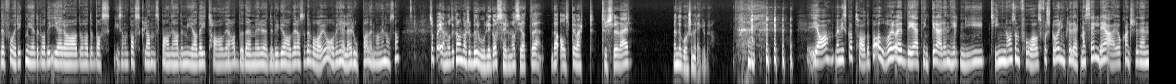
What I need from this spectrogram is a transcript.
det foregikk mye. Du hadde IRA, du hadde Bask, liksom sant? Baskeland, Spania hadde mye av det, Italia hadde det med røde brigader. Altså, det var jo over hele Europa den gangen også. Så på en måte kan vi kanskje berolige oss selv med å si at det, det har alltid vært trusler der, men det går som regel bra. Ja, men vi skal ta det på alvor, og det jeg tenker er en helt ny ting nå som få av oss forstår, inkludert meg selv, det er jo kanskje den,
